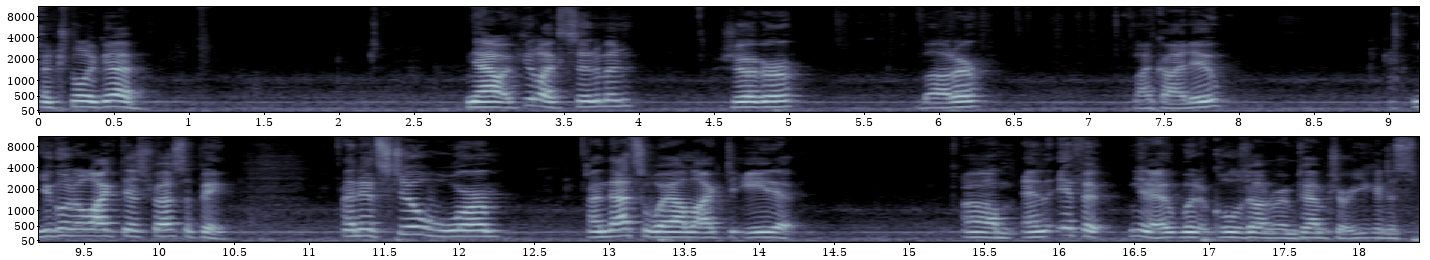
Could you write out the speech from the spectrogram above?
It's really good. Now, if you like cinnamon, sugar, butter, like I do, you're going to like this recipe. And it's still warm, and that's the way I like to eat it. Um, and if it, you know, when it cools down to room temperature, you can just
